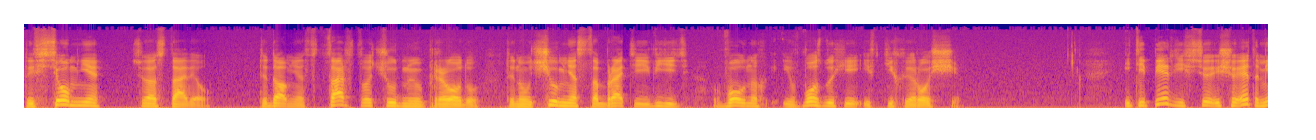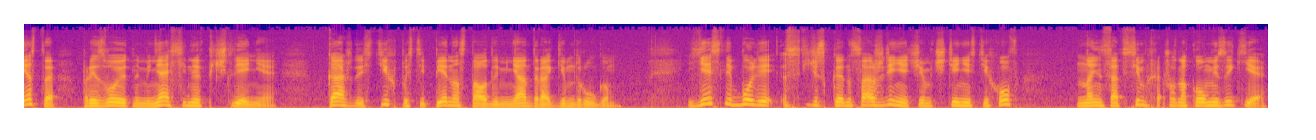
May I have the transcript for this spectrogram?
ты все мне все оставил. Ты дал мне царство чудную природу. Ты научил меня собрать и видеть в волнах и в воздухе, и в тихой роще». И теперь и все еще это место производит на меня сильное впечатление. Каждый стих постепенно стал для меня дорогим другом. Есть ли более эстетическое наслаждение, чем чтение стихов на не совсем хорошо знакомом языке?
